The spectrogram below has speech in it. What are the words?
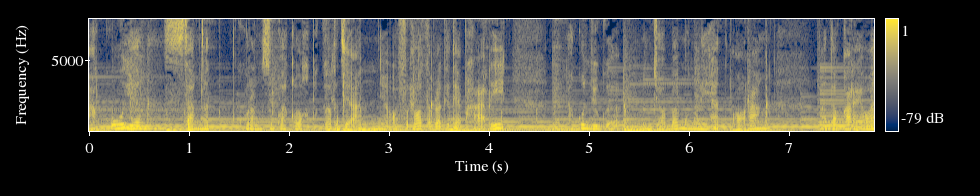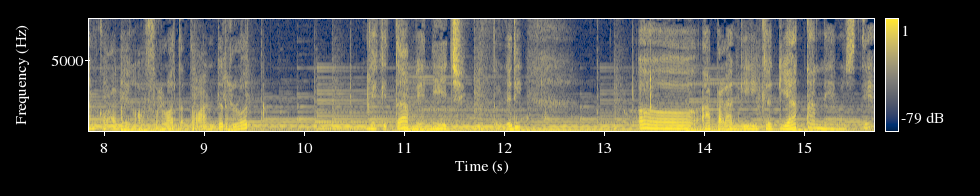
aku yang sangat kurang suka kalau pekerjaannya overload apalagi tiap hari. Dan aku juga mencoba melihat orang atau karyawan kalau ada yang overload atau underload ya kita manage gitu. Jadi uh, apalagi kegiatan ya maksudnya.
